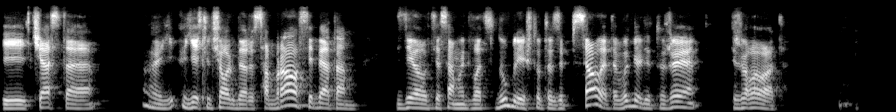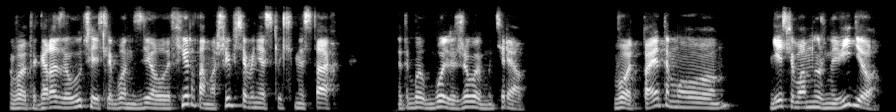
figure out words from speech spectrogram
И часто если человек даже собрал себя там, сделал те самые 20 дублей, что-то записал, это выглядит уже тяжеловато. Вот, и гораздо лучше, если бы он сделал эфир, там ошибся в нескольких местах, это был более живой материал. Вот, поэтому, если вам нужно видео,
